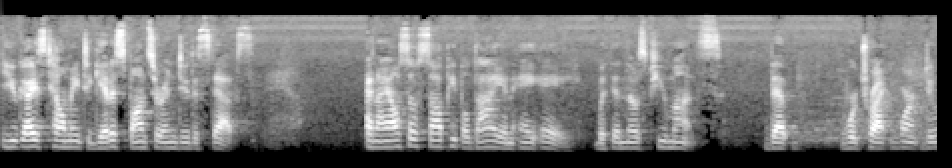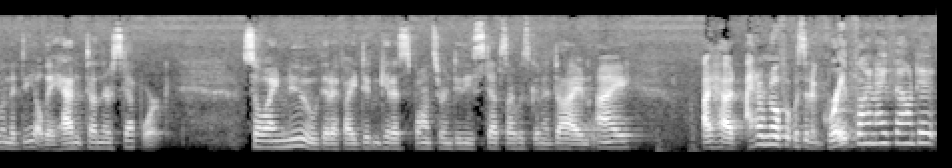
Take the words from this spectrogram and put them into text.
you guys tell me to get a sponsor and do the steps. And I also saw people die in AA within those few months that were try- weren't doing the deal. They hadn't done their step work. So I knew that if I didn't get a sponsor and do these steps, I was going to die. And I, I had, I don't know if it was in a grapevine I found it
